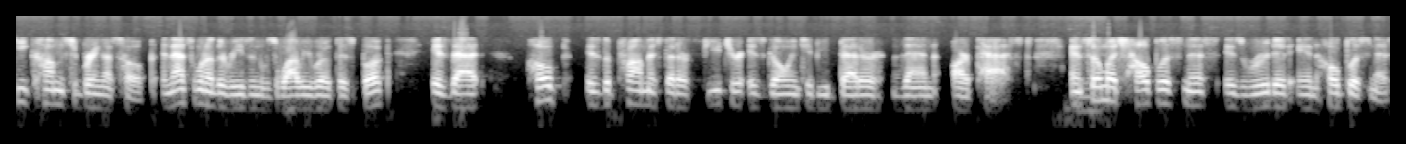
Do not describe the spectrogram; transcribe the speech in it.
he comes to bring us hope. And that's one of the reasons why we wrote this book is that hope is the promise that our future is going to be better than our past. And so mm-hmm. much helplessness is rooted in hopelessness.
